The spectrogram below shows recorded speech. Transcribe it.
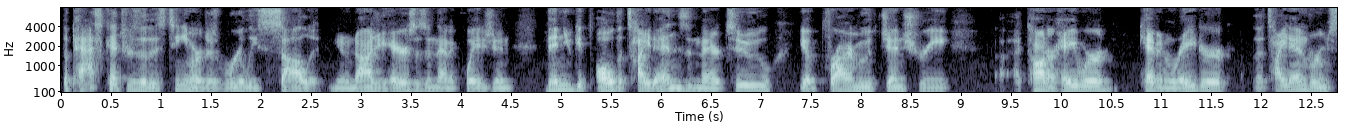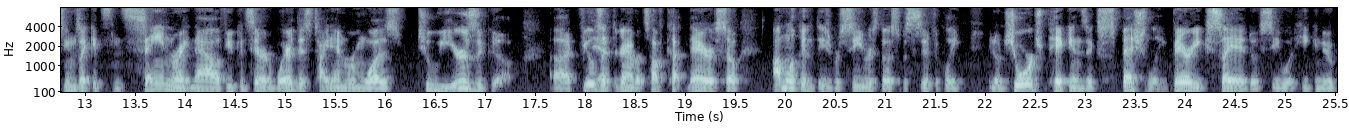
the pass catchers of this team are just really solid. You know, Najee Harris is in that equation. Then you get all the tight ends in there too. You have Freiermuth, Gentry, uh, Connor Heyward, Kevin Rader. The tight end room seems like it's insane right now if you considered where this tight end room was two years ago. Uh, it feels yeah. like they're going to have a tough cut there. So I'm looking at these receivers, though, specifically, you know, George Pickens, especially, very excited to see what he can do.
